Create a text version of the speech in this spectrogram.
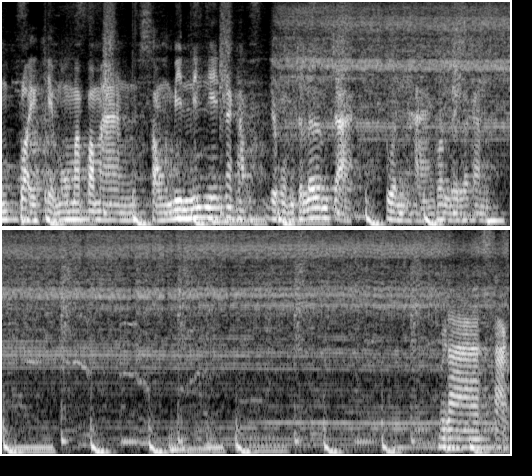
ผมปล่อยเข็มออกมาประมาณ 2 มิลนิดๆนะครับ เดี๋ยวผมจะเริ่มจากส่วนหางก่อนเลยแล้วกัน เวลาสัก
